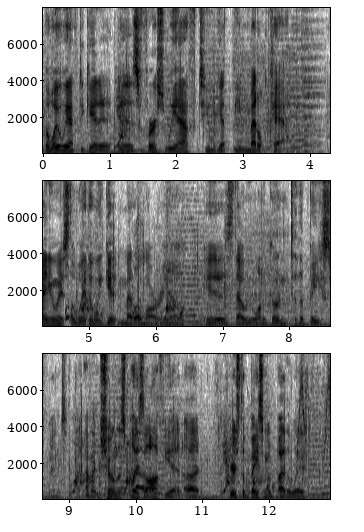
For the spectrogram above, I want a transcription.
the way we have to get it is first we have to get the metal cap. Anyways, the way that we get Metal Mario is that we want to go into the basement. I haven't shown this place off yet. Uh, here's the basement, by the way. It's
